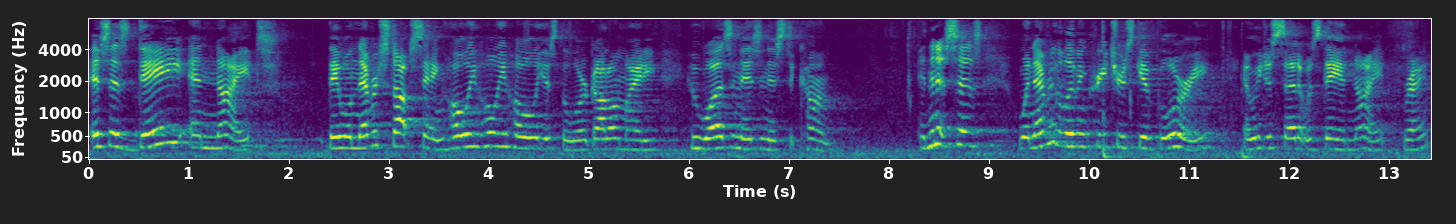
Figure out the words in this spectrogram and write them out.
It says, Day and night they will never stop saying, Holy, holy, holy is the Lord God Almighty, who was and is and is to come. And then it says, Whenever the living creatures give glory, and we just said it was day and night, right?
